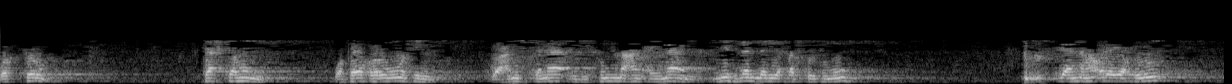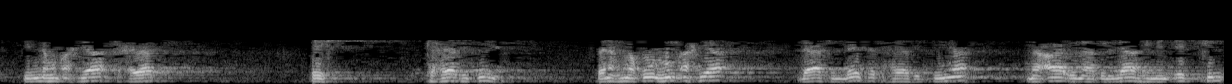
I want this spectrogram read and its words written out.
والترب تحتهم وفوق رؤوسهم وعن السماء ثم عن أيمان مثل الذي قد قلتموه؟ لأن هؤلاء يقولون إنهم أحياء كحياة إيش؟ كحياة الدنيا. فنحن نقول هم أحياء لكن ليس كحياة الدنيا معادنا بالله من إفك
